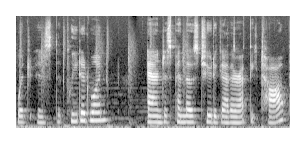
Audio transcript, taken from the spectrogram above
which is the pleated one. And just pin those two together at the top.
